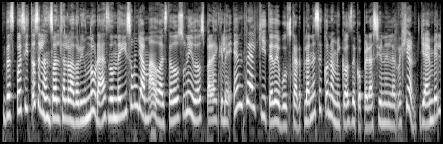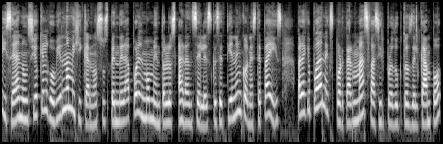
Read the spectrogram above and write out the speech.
Despuésito se lanzó a El Salvador y Honduras, donde hizo un llamado a Estados Unidos para que le entre al quite de buscar planes económicos de cooperación en la región. Ya en Belice anunció que el gobierno mexicano suspenderá por el momento los aranceles que se tienen con este país para que puedan exportar más fácil productos del campo,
